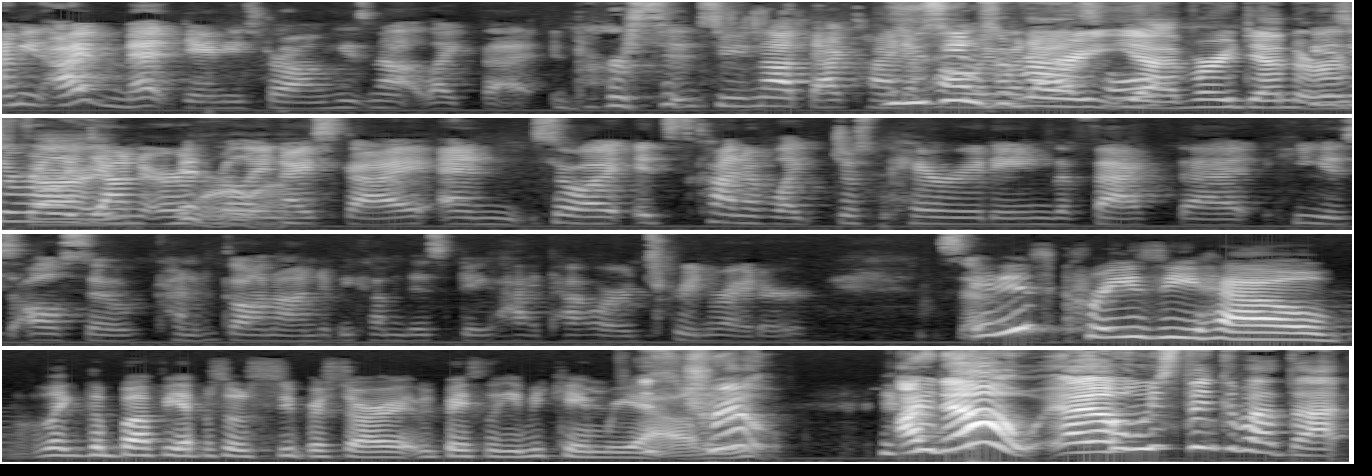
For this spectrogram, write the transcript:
I mean I've met Danny Strong. He's not like that in person, so he's not that kind he of seems a Hollywood very asshole. yeah, very down to earth. He's a really down to earth, really nice guy, and so I, it's kind of like just parodying the fact that he has also kind of gone on to become this big, high-powered screenwriter. So It is crazy how like the Buffy episode Superstar it basically became reality. It's true. I know. I always think about that.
